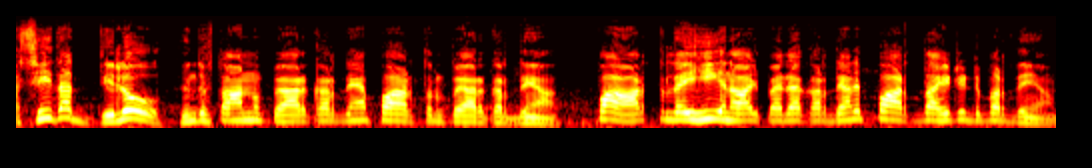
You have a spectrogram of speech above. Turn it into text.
ਅਸੀਂ ਤਾਂ ਦਿਲੋਂ ਹਿੰਦੁਸਤਾਨ ਨੂੰ ਪਿਆਰ ਕਰਦੇ ਹਾਂ, ਭਾਰਤ ਨੂੰ ਪਿਆਰ ਕਰਦੇ ਹਾਂ। ਭਾਰਤ ਲਈ ਹੀ ਅਨਾਜ ਪੈਦਾ ਕਰਦੇ ਹਾਂ ਤੇ ਭਾਰਤ ਦਾ ਹੀ ਢਿੱਡ ਭਰਦੇ ਹਾਂ।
